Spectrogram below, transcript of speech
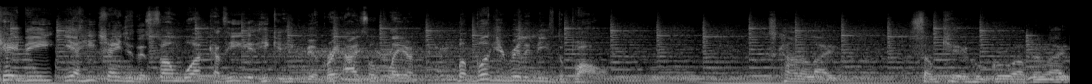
KD, yeah, he changes it somewhat because he, he, can, he can be a great ISO player, but Boogie really needs the ball. It's kind of like some kid who grew up in like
